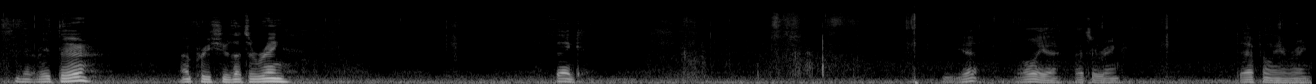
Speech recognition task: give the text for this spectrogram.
See that right there? I'm pretty sure that's a ring. I think. Yeah. Oh yeah, that's a ring. Definitely a ring.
